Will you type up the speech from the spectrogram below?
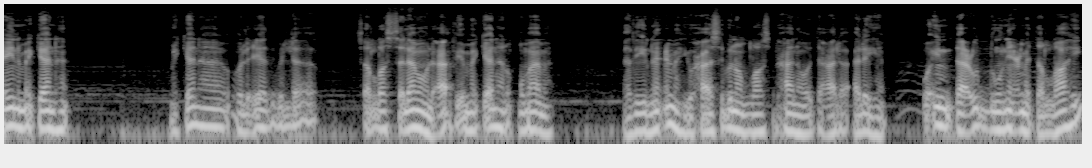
أين مكانها؟ مكانها والعياذ بالله نسأل الله السلامة والعافية مكانها القمامة. هذه نعمة يحاسبنا الله سبحانه وتعالى عليها. وإن تعدوا نعمة الله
